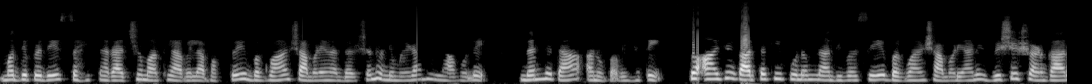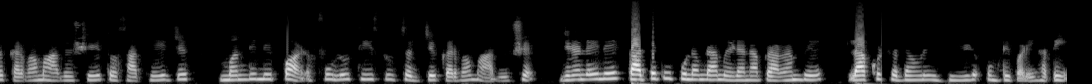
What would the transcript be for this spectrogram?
મધ્યપ્રદેશ સહિતના રાજ્યોમાંથી આવેલા ભક્તોએ ભગવાન શામળિયાના દર્શન અને મેળાનો લાભો લઈ ધન્યતા અનુભવી હતી. તો આજે કાર્તકી પૂનમના દિવસે ભગવાન શામળિયાને વિશેષ શણગાર કરવામાં આવ્યો છે, તો સાથે જ મંદિરને પણ ફૂલોથી સુસજ્જ કરવામાં આવ્યું છે. જેને લઈને કાર્તકી પૂનમના મેળાના પ્રારંભે લાખો શ્રદ્ધાળુઓની ભીડ ઉમટી પડી હતી.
